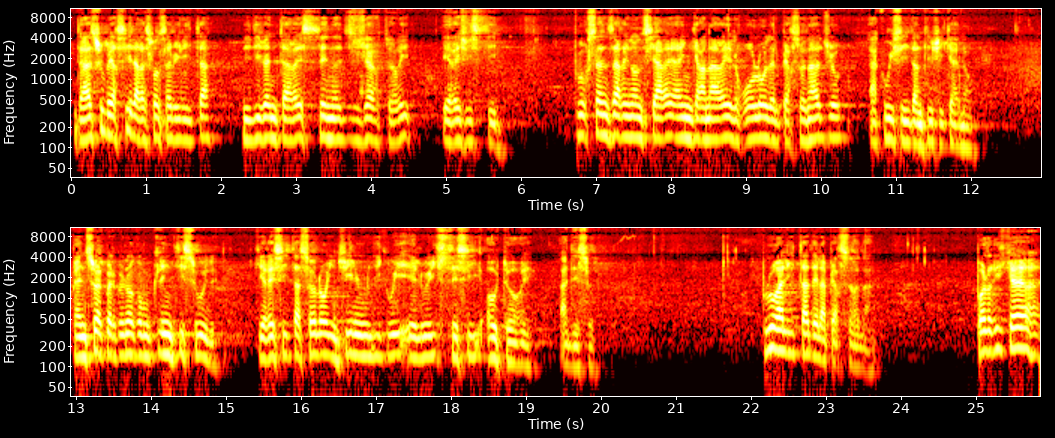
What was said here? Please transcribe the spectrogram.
da assumersi la responsabilità di diventare sceneggiatori e registi, pur senza rinunciare a ingranare il ruolo del personaggio a cui si identificano. Penso a qualcuno come Clint Eastwood, che recita solo in film di cui è lui stesso autore adesso. Pluralità della persona. Paul Ricoeur,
